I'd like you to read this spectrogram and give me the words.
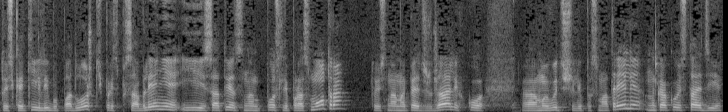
то есть какие-либо подложки, приспособления. И, соответственно, после просмотра, то есть нам опять же, да, легко э, мы вытащили, посмотрели, на какой стадии.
